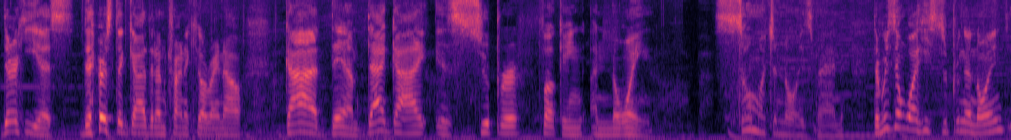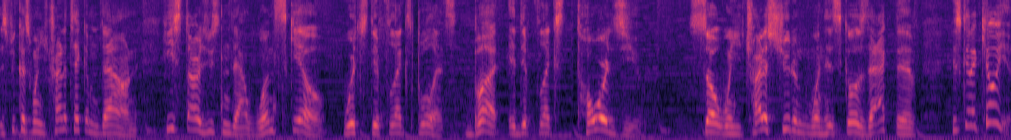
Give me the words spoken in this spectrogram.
There he is. There's the guy that I'm trying to kill right now. God damn, that guy is super fucking annoying. So much annoyance, man. The reason why he's super annoying is because when you're trying to take him down, he starts using that one skill which deflects bullets, but it deflects towards you. So when you try to shoot him when his skill is active, he's gonna kill you.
